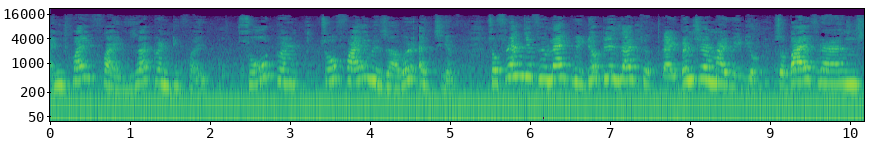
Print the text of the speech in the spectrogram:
and 5 5s are 25. So, 20, so 5 is our HCF. So friends if you like video please like subscribe and share my video. So bye friends.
